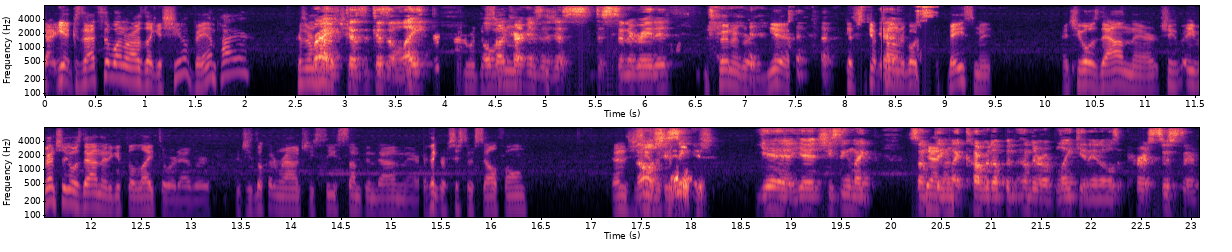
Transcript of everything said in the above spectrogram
That, yeah, because that's the one where I was like, "Is she a vampire?" Because right? Because the light with over the curtains is just disintegrated. disintegrated. Yeah, because she kept Yeah. telling her to go to the basement, and she goes down there. She eventually goes down there to get the lights or whatever, and she's looking around. She sees something down there. I think her sister's cell phone. And she No, sees she seen. Yeah, yeah, she seen like something Yeah. like covered up in, under a blanket, and it was her sister.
